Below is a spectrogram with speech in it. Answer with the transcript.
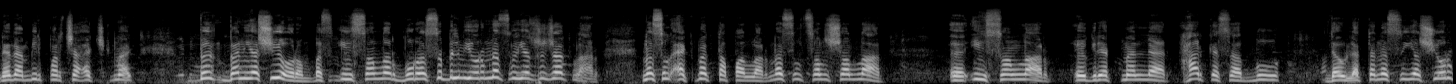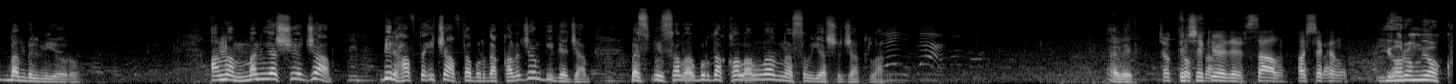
Neden bir parça ekmek? Ben, ben yaşıyorum. Bas insanlar burası bilmiyorum nasıl yaşayacaklar. Nasıl ekmek taparlar, nasıl çalışırlar. Ee, insanlar, öğretmenler, herkese bu devlette nasıl yaşıyor ben bilmiyorum. Anam ben yaşayacağım. Bir hafta, iki hafta burada kalacağım, gideceğim. Bas insanlar burada kalanlar nasıl yaşayacaklar? Evet. Çok teşekkür sağ ol. ederiz. Sağ olun. Hoşçakalın. Yorum yok.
